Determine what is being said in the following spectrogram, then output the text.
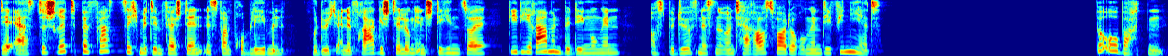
Der erste Schritt befasst sich mit dem Verständnis von Problemen, wodurch eine Fragestellung entstehen soll, die die Rahmenbedingungen aus Bedürfnissen und Herausforderungen definiert. Beobachten.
